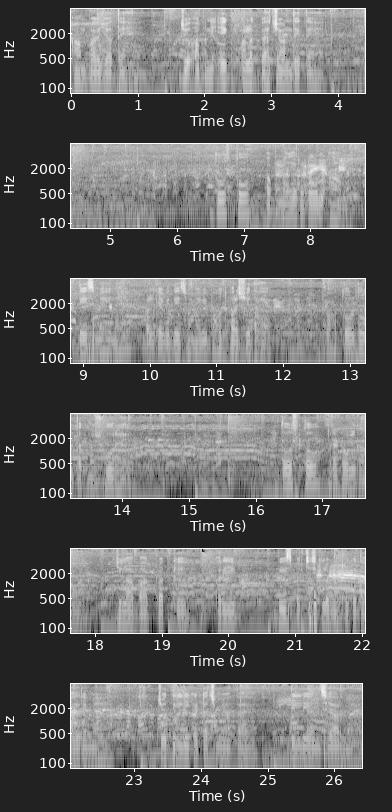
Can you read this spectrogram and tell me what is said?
आम पाए जाते हैं, जो अपनी एक अलग पहचान देते हैं। दोस्तों, अपना ये रटोल आम देश में ही नहीं, बल्कि विदेशों में भी बहुत प्रसिद्ध है, बहुत दूर दूर तक मशहूर है। दोस्तों, रटोल गाँव जिला बागपत के करीब 20-25 किलोमीटर के दायरे में है, जो दिल्ली के टच में आता है। दिल्ली एनसीआर में है।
